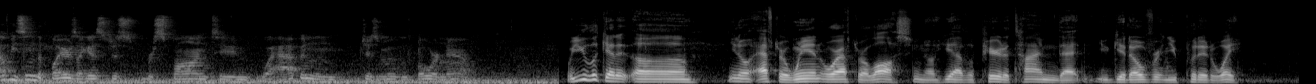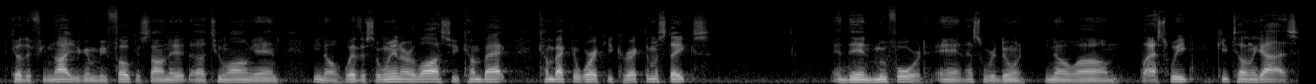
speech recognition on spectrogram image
have you seen the players, I guess, just respond to what happened and just moving forward now? Well, you look at it, uh, you know, after a win or after a loss, you know, you have a period of time that you get over and you put it away. Because if you're not, you're going to be focused on it uh, too long. And, you know, whether it's a win or a loss, you come back, come back to work, you correct the mistakes, and then move forward. And that's what we're doing. You know, um, last week, keep telling the guys,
